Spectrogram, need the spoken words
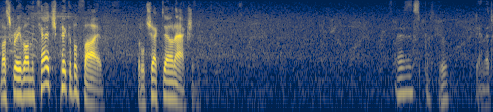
Musgrave on the catch, pick up a five. Little check down action. Damn it.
